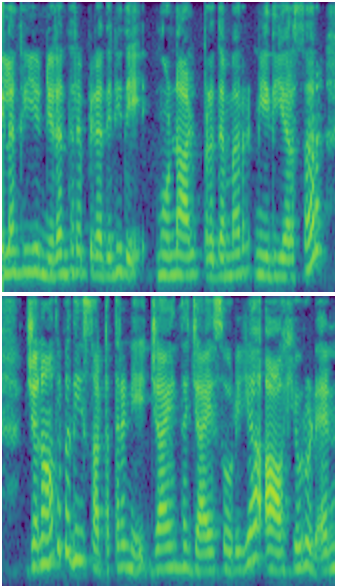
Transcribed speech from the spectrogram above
இலங்கையின் நிரந்தர பிரதிநிதி முன்னாள் பிரதமர் நீதியரசர் ஜனாதிபதி சட்டத்தரணி ஜெயந்த ஜயசூரிய ஆகியோருடன்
